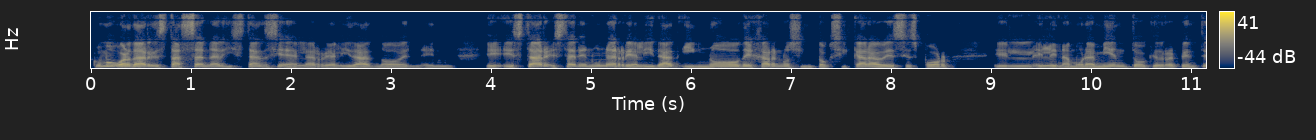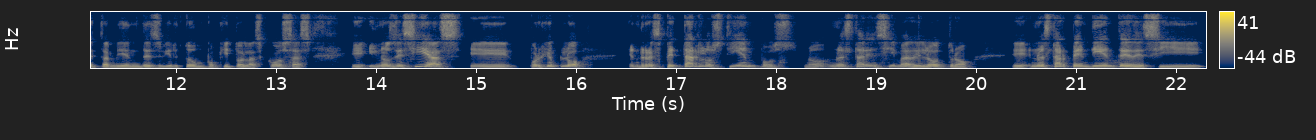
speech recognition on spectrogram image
¿Cómo guardar esta sana distancia en la realidad, no? En, eh, estar, estar en una realidad y no dejarnos intoxicar a veces por el, enamoramiento que de repente también desvirtó un poquito las cosas. Eh, y nos decías, eh, por ejemplo, respetar los tiempos, ¿no? No estar encima del otro, eh, no estar pendiente de si,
